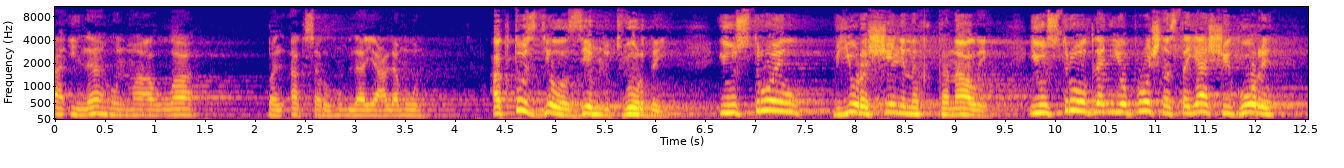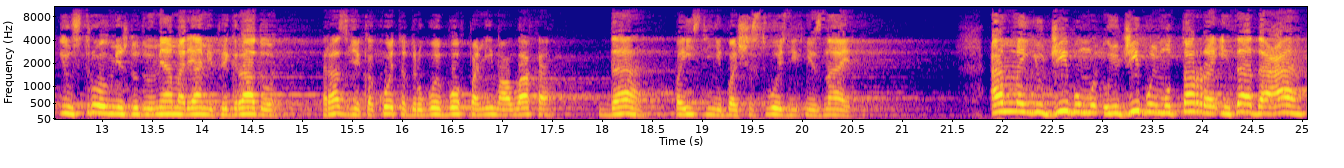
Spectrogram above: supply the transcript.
أإله مع الله بل أكثرهم لا يعلمون А кто сделал землю твердой и устроил в ее расщелинах каналы, и устроил для нее прочно стоящие горы, и устроил между двумя морями преграду, Разве какой-то другой Бог помимо Аллаха? Да, поистине большинство из них не знает. Амма юджибу мутарра ида даа,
